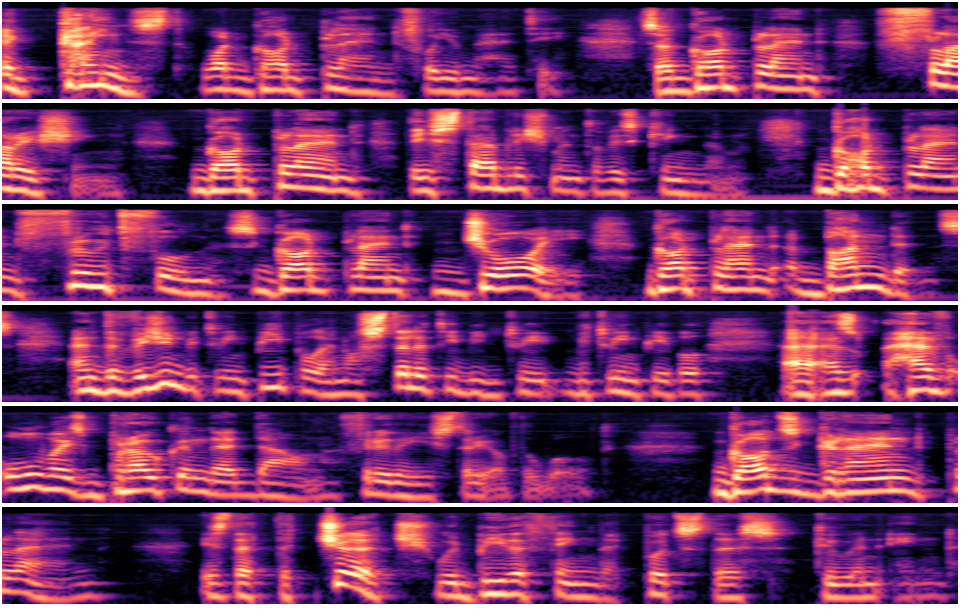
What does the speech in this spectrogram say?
against what God planned for humanity. So God planned flourishing. God planned the establishment of His kingdom. God planned fruitfulness. God planned joy. God planned abundance. And division between people and hostility between, between people uh, has, have always broken that down through the history of the world. God's grand plan is that the church would be the thing that puts this to an end.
